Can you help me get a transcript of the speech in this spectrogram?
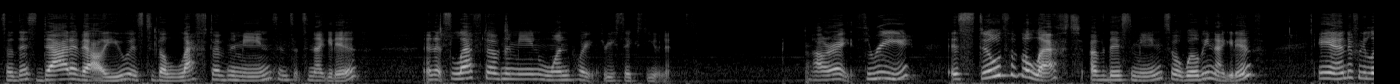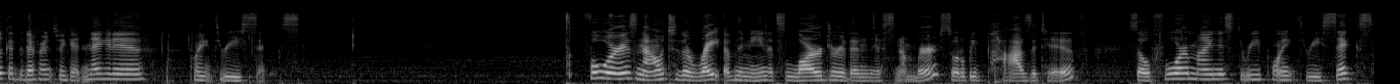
So this data value is to the left of the mean since it's negative, and it's left of the mean 1.36 units. All right, 3 is still to the left of this mean, so it will be negative. And if we look at the difference, we get negative 0.36. 4 is now to the right of the mean. It's larger than this number, so it'll be positive. So 4 minus 3.36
